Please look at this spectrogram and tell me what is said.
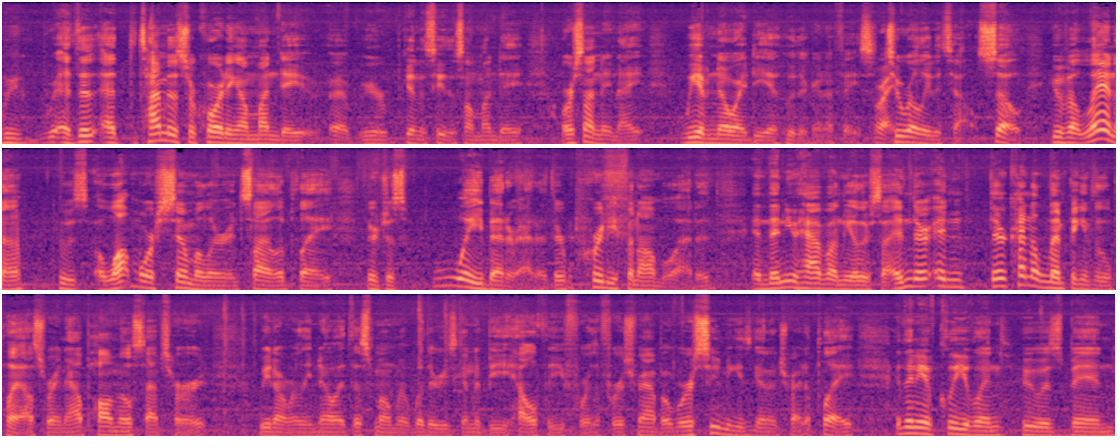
we at the, at the time of this recording on Monday, uh, you're going to see this on Monday or Sunday night. We have no idea who they're going to face. Right. Too early to tell. So you have Atlanta, who's a lot more similar in style of play. They're just way better at it. They're pretty phenomenal at it. And then you have on the other side, and they're and they're kind of limping into the playoffs right now. Paul Millsap's hurt. We don't really know at this moment whether he's going to be healthy for the first round, but we're assuming he's going to try to play. And then you have Cleveland, who has been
